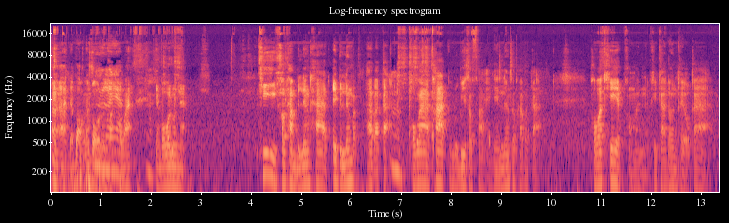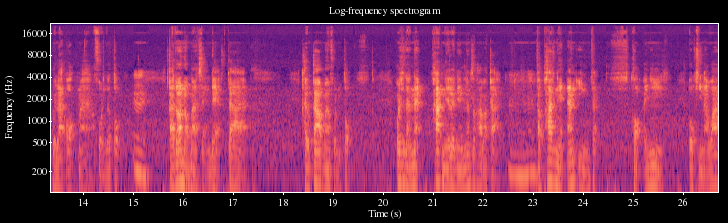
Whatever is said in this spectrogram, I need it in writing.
เอออะเดี๋ยวบอกเรื่องโบวารุนก่อนเพราะว่าอย่างโบวารุนเนี่ย ที่เขาทำเป็นเรื่องธาตุเอ้ยเป็นเรื่องแบบสภาพอากาศอืมเพราะว่าภาครูบี้ซัฟไฟเน้นเรื่องสภาพอากาศ เพราะว่าเทพของมันน่ะคือการดอนไคโอกาเวลาออกมาฝนจะตกอืมการดอนออกมาแสงแดดจ้าไคโอกาออกมาฝนตก เพราะฉะนั้นเนี่ยภาคนี้เลยเน้นเรื่องสภาพอากาศอืมกับภาคนี้อ้างอิงจากเกาะไอ้นี่ โอกินาวา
